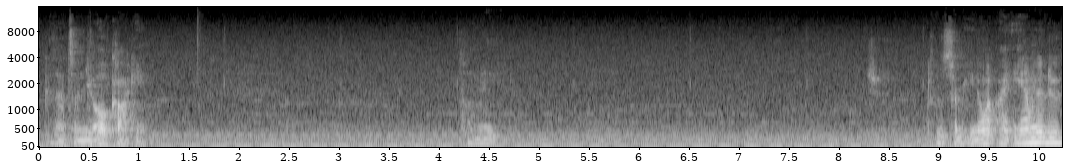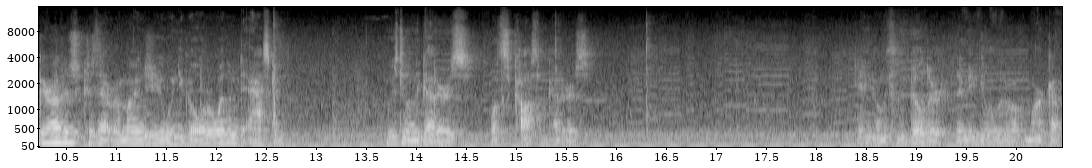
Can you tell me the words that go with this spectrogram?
because that's on you, oh, caulking. Plumbing. You know what, I am gonna do gutters, because that reminds you, when you go over with them, to ask him who's doing the gutters, what's the cost of gutters. Again, going through the builder, there may be a little bit of a markup.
